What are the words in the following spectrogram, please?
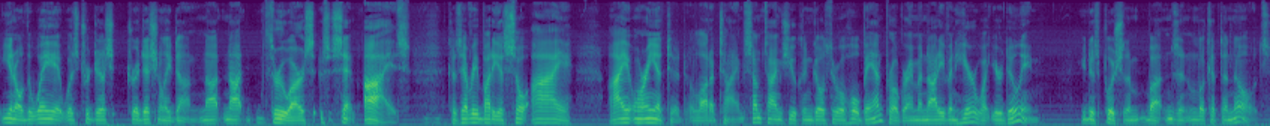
you know, the way it was tradi- traditionally done, not not through our s- s- eyes, because everybody is so eye." eye oriented a lot of times. Sometimes you can go through a whole band program and not even hear what you're doing. You just push the buttons and look at the notes.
